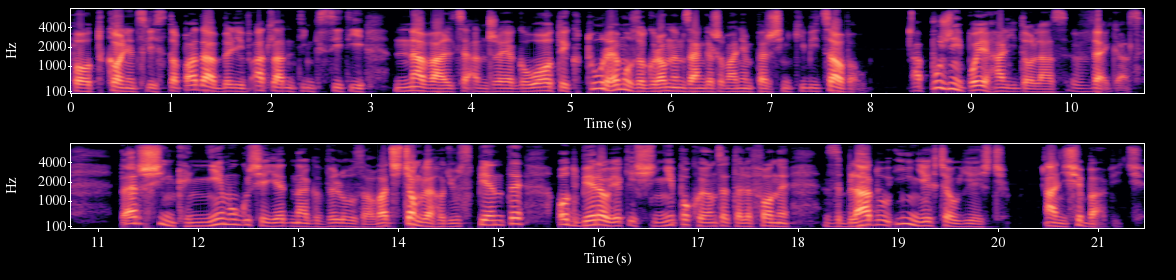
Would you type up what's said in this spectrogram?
Pod koniec listopada byli w Atlantic City na walce Andrzeja Gołoty, któremu z ogromnym zaangażowaniem Pershing kibicował. A później pojechali do Las Vegas. Pershing nie mógł się jednak wyluzować. Ciągle chodził spięty, odbierał jakieś niepokojące telefony z bladu i nie chciał jeść ani się bawić.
